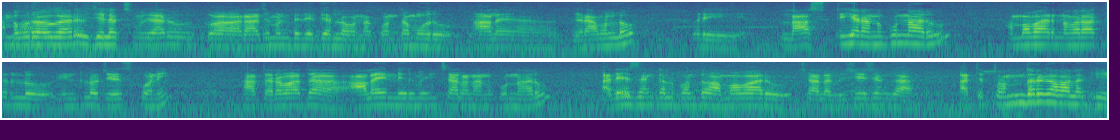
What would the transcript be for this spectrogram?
అంబరావు గారు విజయలక్ష్మి గారు రాజమండ్రి దగ్గరలో ఉన్న కొంతమూరు ఆలయ గ్రామంలో మరి లాస్ట్ ఇయర్ అనుకున్నారు అమ్మవారి నవరాత్రులు ఇంట్లో చేసుకొని ఆ తర్వాత ఆలయం నిర్మించాలని అనుకున్నారు. అదే సంకల్పంతో అమ్మవారు చాలా విశేషంగా అతి తొందరగా వాళ్ళకి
